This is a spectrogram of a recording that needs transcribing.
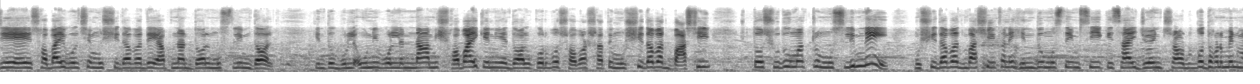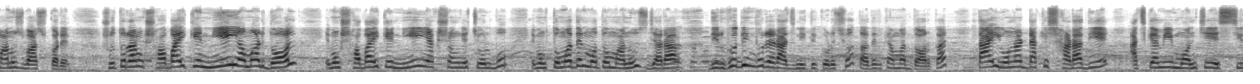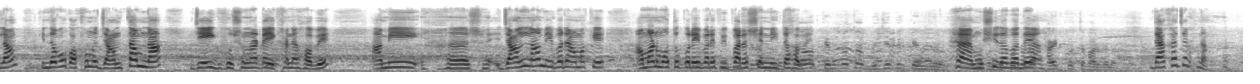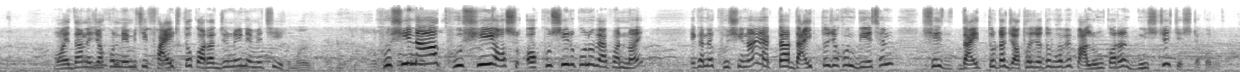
যে সবাই বলছে মুর্শিদাবাদে আপনার দল মুসলিম দল। কিন্তু উনি বললেন, না, আমি সবাইকে নিয়ে দল করব, সবার সাথে মুর্শিদাবাদবাসী তো শুধুমাত্র মুসলিম নেই। মুর্শিদাবাদবাসী এখানে হিন্দু, মুসলিম, শিখ, ইসাই, জৈন সর্বধর্মের মানুষ বাস করেন। সুতরাং সবাইকে নিয়েই আমার দল এবং সবাইকে নিয়েই একসঙ্গে চলবো এবং তোমাদের মতো মানুষ যারা দীর্ঘদিন ধরে রাজনীতি করেছ, তাদেরকে আমার দরকার। তাই ওনার ডাকে সাড়া দিয়ে আজকে আমি মঞ্চে এসেছিলাম। কিন্তু আমি কখনো জানতাম না যে এই ঘোষণাটা এখানে হবে। আমি আহ, জানলাম এবারে আমাকে আমার মতো করে এবারে প্রিপারেশন নিতে হবে। হ্যাঁ, মুর্শিদাবাদে- দেখা যাক না। ময়দানে যখন নেমেছি ফাইট তো করার জন্যই নেমেছি। খুশি না খুশি অখুশির কোনো ব্যাপার নয়। এখানে খুশি না একটা দায়িত্ব যখন দিয়েছেন সেই দায়িত্বটা যথাযথভাবে পালন করার নিশ্চয়ই চেষ্টা করব।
